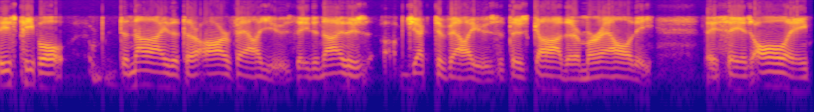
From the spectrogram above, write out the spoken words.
these people deny that there are values. They deny there's objective values, that there's God, that are morality. They say it's all a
